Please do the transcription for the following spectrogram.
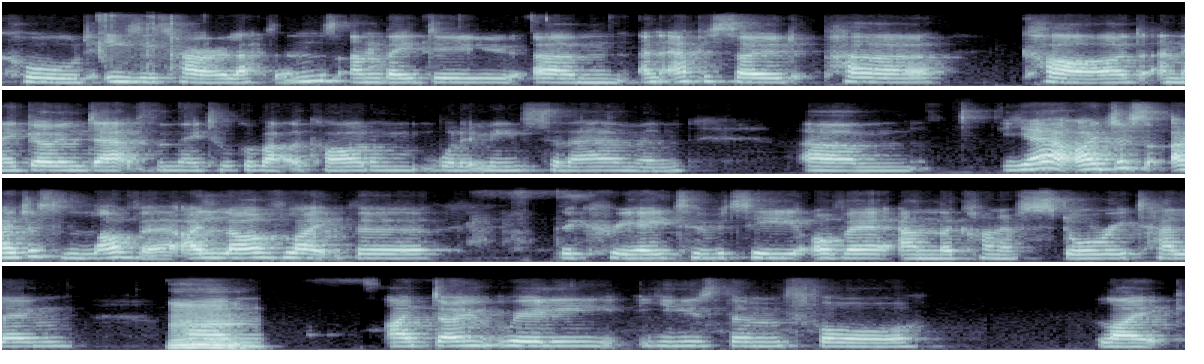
called Easy Tarot Lessons, and they do um, an episode per card, and they go in depth and they talk about the card and what it means to them, and um, yeah, I just I just love it. I love like the the creativity of it and the kind of storytelling. Mm. Um, I don't really use them for like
